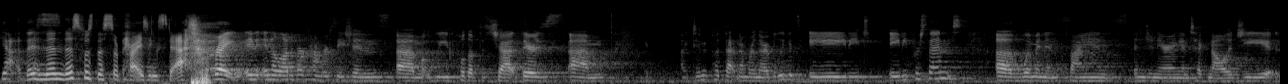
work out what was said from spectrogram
Yeah, this, and then this was the surprising stat. right. In, in, a lot of our conversations, um, we pulled up this chat. There's, um, didn't put that number in there. I believe it's 80 percent of women in science, engineering, and technology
